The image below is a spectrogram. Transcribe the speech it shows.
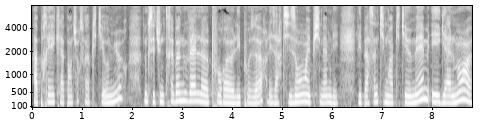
après que la peinture soit appliquée au mur. Donc c'est une très bonne nouvelle pour les poseurs, les artisans et puis même les, les personnes qui vont appliquer eux-mêmes et également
